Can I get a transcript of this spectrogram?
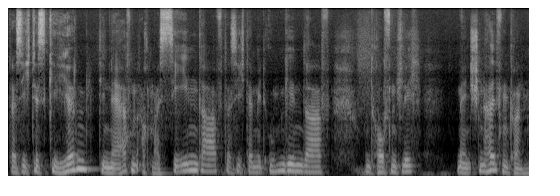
dass ich das Gehirn, die Nerven auch mal sehen darf, dass ich damit umgehen darf und hoffentlich Menschen helfen kann.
